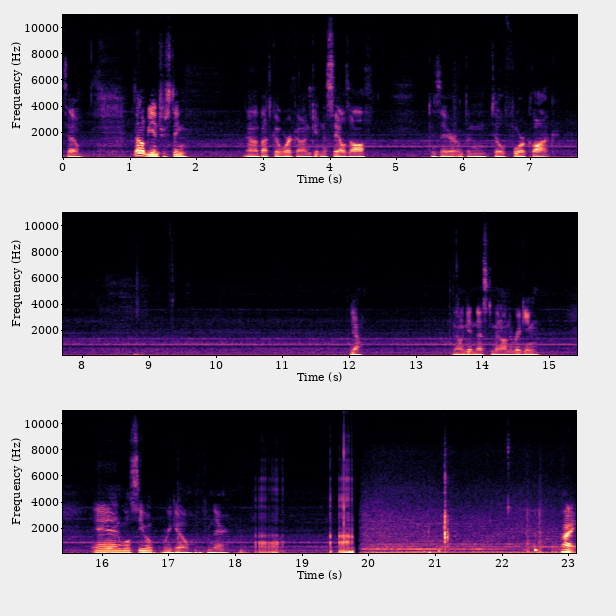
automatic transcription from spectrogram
So that'll be interesting. Uh, about to go work on getting the sails off because they're open till 4 o'clock. Yeah. Then I'll get an estimate on the rigging and we'll see where we go from there. Alright,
